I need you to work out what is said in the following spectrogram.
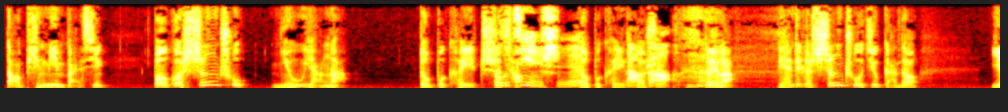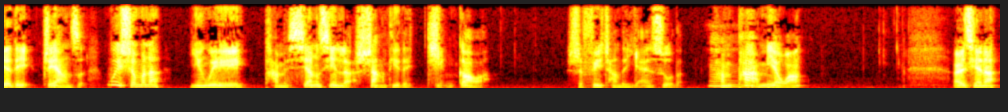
到平民百姓，包括牲畜、牛羊啊，都不可以吃草，都禁食，都不可以喝水。对了，连这个牲畜就感到也得这样子。为什么呢？因为他们相信了上帝的警告啊，是非常的严肃的。他们怕灭亡，而且呢。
